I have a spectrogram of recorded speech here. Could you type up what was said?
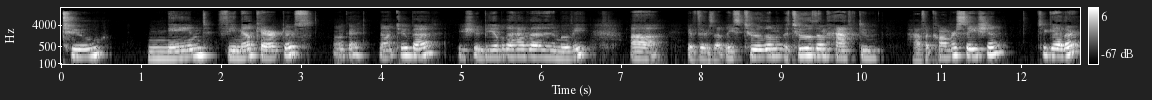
two named female characters. Okay, not too bad. You should be able to have that in a movie. Uh, if there's at least two of them, the two of them have to have a conversation together.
